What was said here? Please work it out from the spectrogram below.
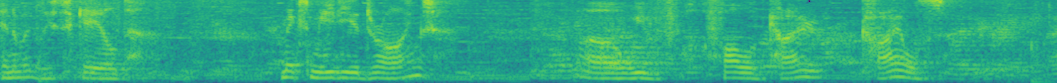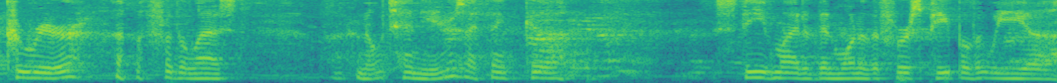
intimately scaled mixed media drawings. Uh, we've followed Ky- Kyle's career for the last, I don't know, 10 years. I think uh, Steve might have been one of the first people that we uh,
